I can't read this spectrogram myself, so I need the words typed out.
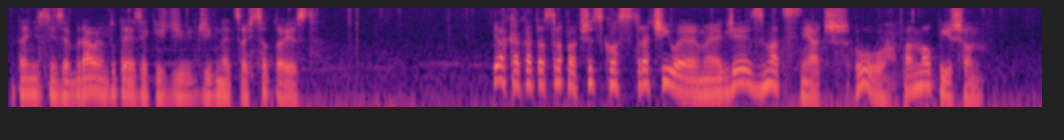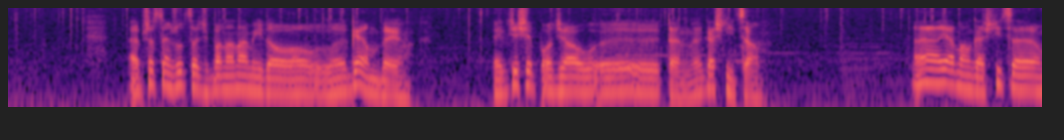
Tutaj nic nie zebrałem, tutaj jest jakieś dziw dziwne coś. Co to jest? Jaka katastrofa, wszystko straciłem. Gdzie jest wzmacniacz? U, pan Małpiszon. E, Przestań rzucać bananami do e, gęby. E, Gdzie się podział ten, gaśnica? E, ja mam gaśnicę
